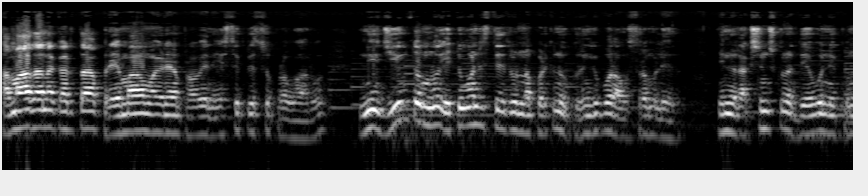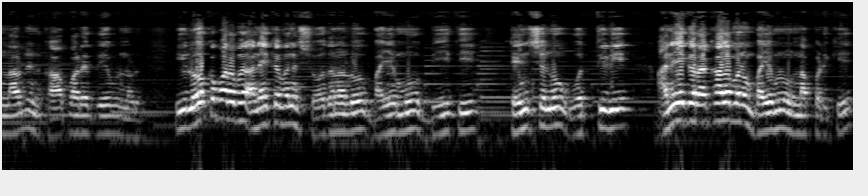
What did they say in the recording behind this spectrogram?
సమాధానకర్త ప్రేమామయుడైన ప్రవీణ యేసుక్రీస్తు ప్రభువారు నీ జీవితంలో ఎటువంటి స్థితిలో ఉన్నప్పటికీ నువ్వు కృంగిపోని అవసరం లేదు. నిన్ను రక్షించుకున్న దేవుడు నీకున్నాడు నిన్ను కాపాడే దేవుడు ఉన్నాడు. ఈ లోకపరమైన అనేకమైన శోధనలు భయము భీతి టెన్షను ఒత్తిడి అనేక రకాల మనం భయములు ఉన్నప్పటికీ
